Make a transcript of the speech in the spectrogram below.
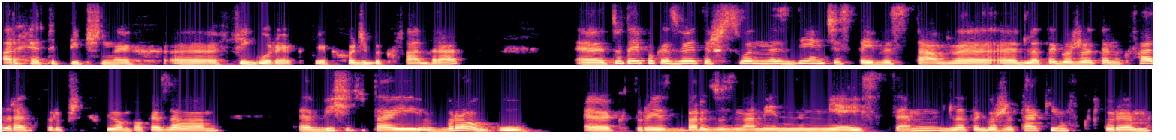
archetypicznych figur, jak, jak choćby kwadrat. Tutaj pokazuję też słynne zdjęcie z tej wystawy, dlatego że ten kwadrat, który przed chwilą pokazałam, wisi tutaj w rogu który jest bardzo znamiennym miejscem, dlatego że takim, w którym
